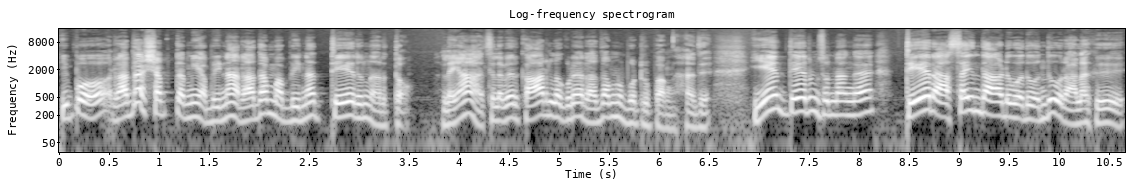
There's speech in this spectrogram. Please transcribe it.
இப்போது ரத சப்தமி அப்படின்னா ரதம் அப்படின்னா தேருன்னு அர்த்தம் இல்லையா? சில பேர் காரில் கூட ரதம்னு போட்டிருப்பாங்க அது. ஏன் தேர்னு சொன்னாங்க? தேர் அசைந்து ஆடுவது வந்து ஒரு அழகு.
